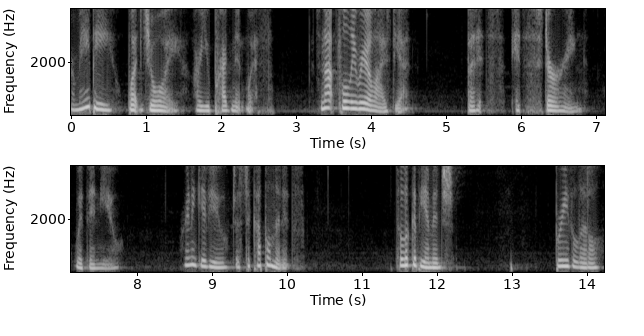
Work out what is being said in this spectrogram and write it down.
Or maybe what joy are you pregnant with? It's not fully realized yet, but it's, it's stirring within you. We're going to give you just a couple minutes to look at the image, breathe a little,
